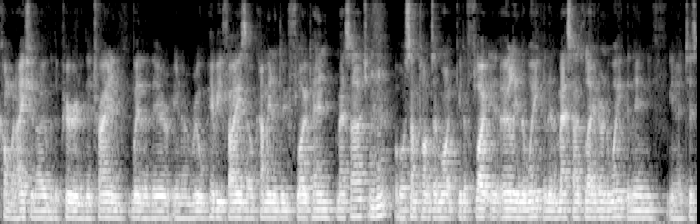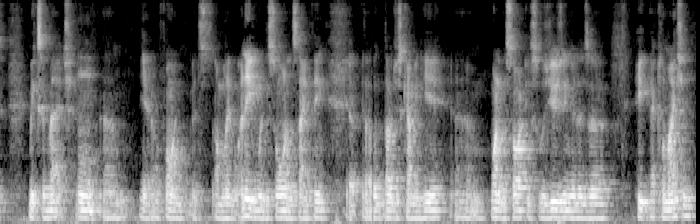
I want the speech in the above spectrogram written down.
combination over the period of their training, whether they're in a real heavy phase, they'll come in and do float hand massage, Mm-hmm. or sometimes they might get a float early in the week and then a massage later in the week, and then if, you know just mix and match. Mm. Um, yeah, I find it's unbelievable. And even with the sauna, the same thing. Yep. You know, they'll just come in here. Um, one of the cyclists was using it as a heat acclimation,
